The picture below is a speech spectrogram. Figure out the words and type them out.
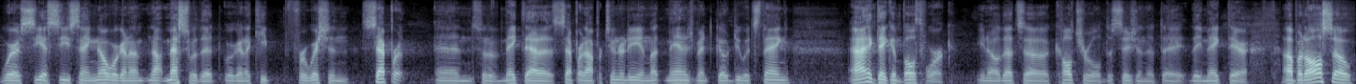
where CSC saying, no, we're going to not mess with it. We're going to keep fruition separate and sort of make that a separate opportunity and let management go do its thing. And I think they can both work. You know, that's a cultural decision that they, they make there. Uh, but also,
